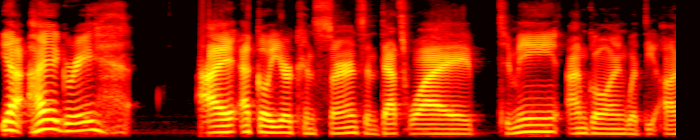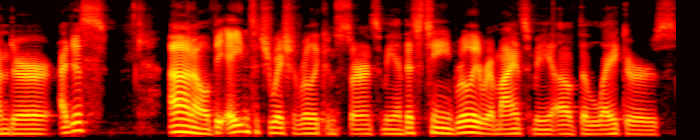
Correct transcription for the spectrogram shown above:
Yeah, I agree. I echo your concerns, and that's why, to me, I'm going with the under. I just, I don't know, the Ayton situation really concerns me, and this team really reminds me of the Lakers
